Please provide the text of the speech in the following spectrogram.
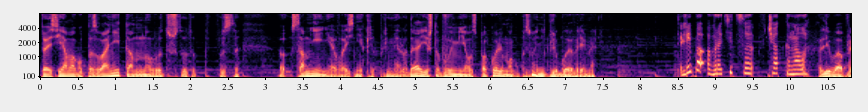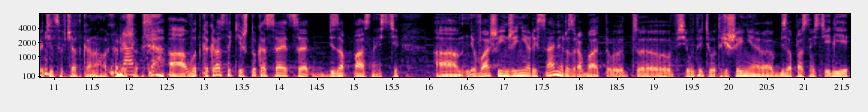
То есть я могу позвонить там, ну вот что-то просто э, сомнения возникли, к примеру, да, и чтобы вы меня успокоили, могу позвонить в любое время. Либо обратиться в чат канала. Либо обратиться в чат канала, хорошо. Да, да. А вот как раз-таки, что касается безопасности, а ваши инженеры сами разрабатывают э, все вот эти вот решения безопасности или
